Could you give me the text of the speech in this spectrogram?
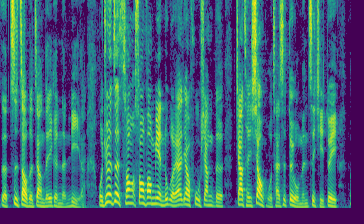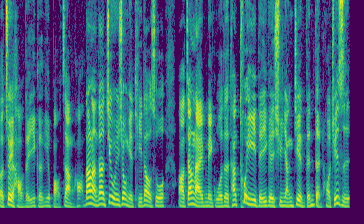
呃制造的这样的一个能力了。我觉得这双双方面，如果要要互相的加成效果，才是对我们自己对呃最好的一个一个保障哈。当然，当然，静文兄也提到说啊，将来美国的他退役的一个巡洋舰等等哈，其实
